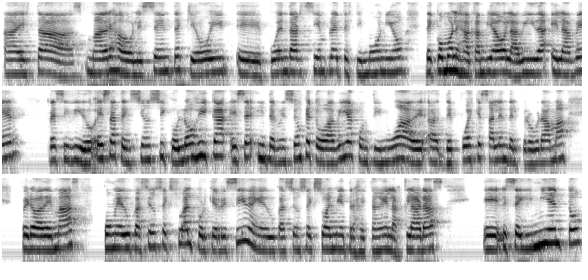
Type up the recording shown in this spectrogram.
a estas madres adolescentes que hoy eh, pueden dar siempre testimonio de cómo les ha cambiado la vida el haber recibido esa atención psicológica, esa intervención que todavía continúa después que salen del programa, pero además con educación sexual, porque reciben educación sexual mientras están en las claras el seguimiento,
